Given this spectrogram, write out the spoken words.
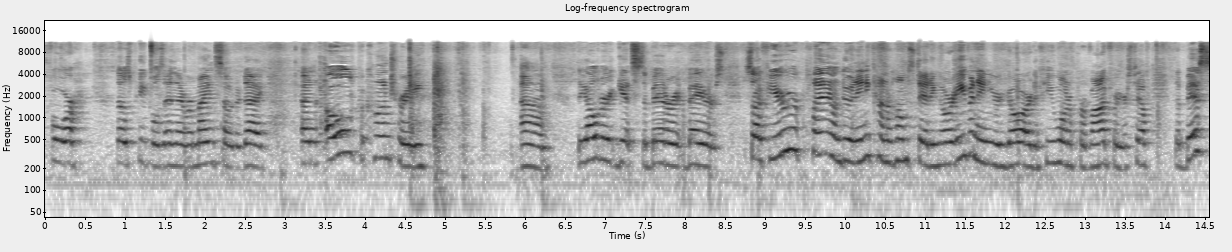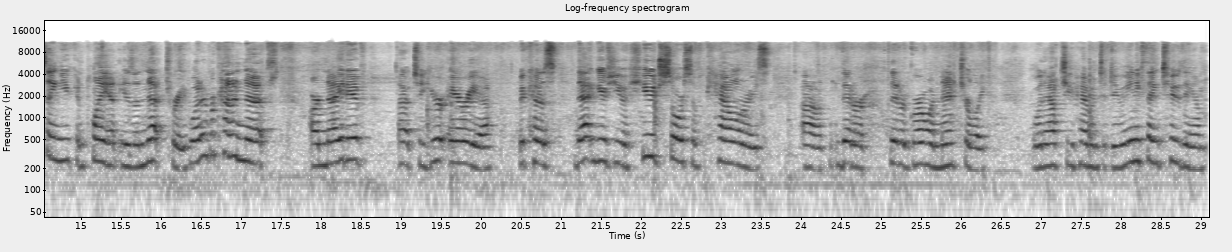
for those peoples, and they remain so today. An old pecan tree, um, the older it gets, the better it bears. So if you're planning on doing any kind of homesteading, or even in your yard, if you want to provide for yourself, the best thing you can plant is a nut tree, whatever kind of nuts are native uh, to your area, because that gives you a huge source of calories uh, that are that are growing naturally without you having to do anything to them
